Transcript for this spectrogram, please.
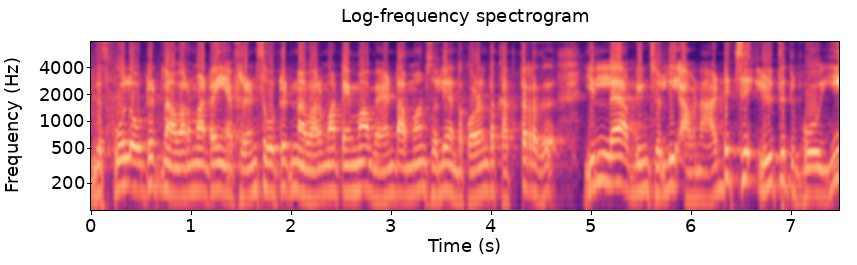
இந்த ஸ்கூலை விட்டுட்டு நான் வரமாட்டேன் என் ஃப்ரெண்ட்ஸை விட்டுட்டு நான் வரமாட்டேம்மா வேண்டாமான்னு சொல்லி அந்த குழந்தை கத்துறது இல்லை அப்படின்னு சொல்லி அவனை அடித்து இழுத்துட்டு போய்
